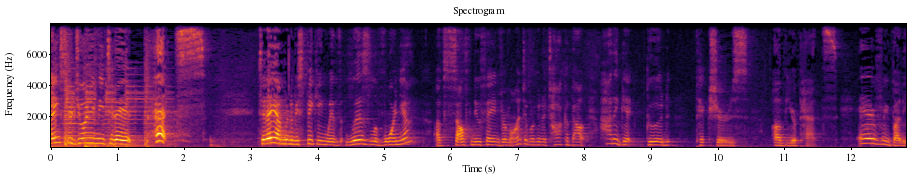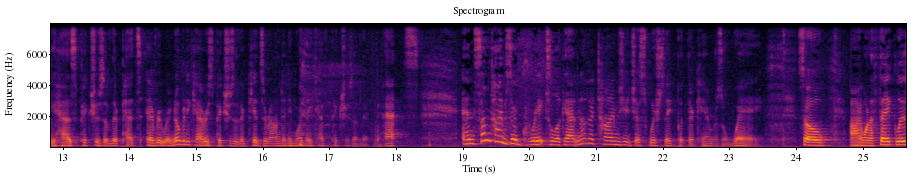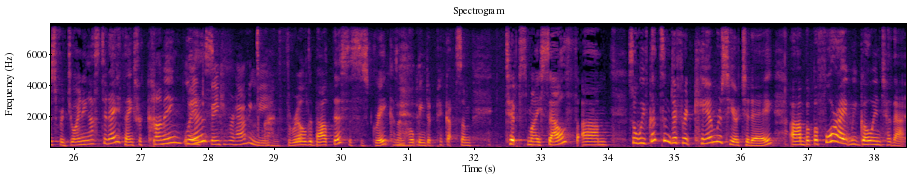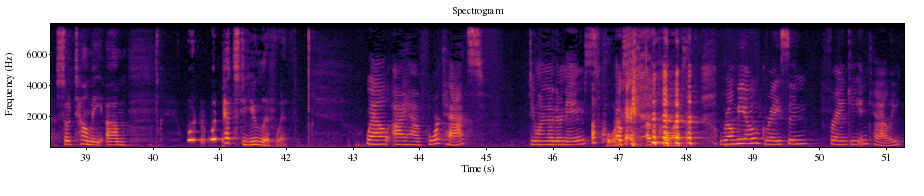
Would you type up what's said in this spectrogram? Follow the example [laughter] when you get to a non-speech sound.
Thanks for joining me today at Pets. Today I'm going to be speaking with Liz Lavornia of South Newfane, Vermont, and we're going to talk about how to get good pictures of your pets. Everybody has pictures of their pets everywhere. Nobody carries pictures of their kids around anymore. They have pictures of their pets. And sometimes they're great to look at, and other times you just wish they'd put their cameras away. So I want to thank Liz for joining us today. Thanks for coming, Liz. Thank, thank you for having me. I'm thrilled about this. This is great because I'm hoping to pick up some tips myself. Um, so we've got some different cameras here today. Um, but before I, we go into that, so tell me, um, what, what pets do you live with? Well, I have four cats. Do you want to know their names? Of course. Okay. Of course. [laughs] Romeo, Grayson, Frankie, and Callie.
